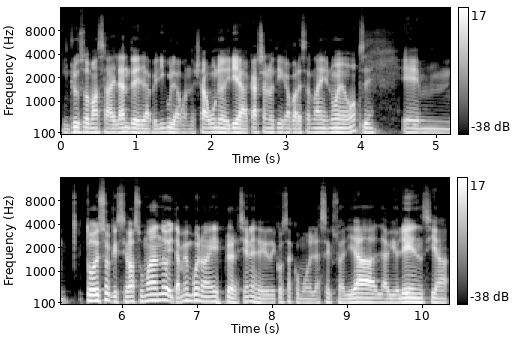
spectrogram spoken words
incluso más adelante de la película, cuando ya uno diría, acá ya no tiene que aparecer nadie nuevo. Em, todo eso que se va sumando, y también, bueno, hay exploraciones de cosas como la sexualidad, la violencia,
